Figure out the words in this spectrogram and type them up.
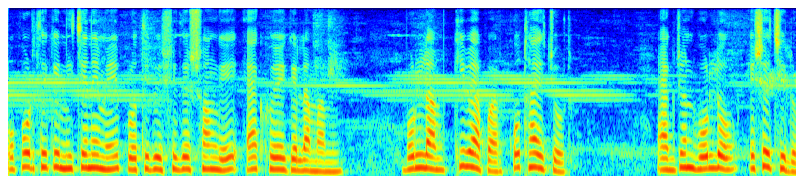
ওপর থেকে নিচে নেমে প্রতিবেশীদের সঙ্গে এক হয়ে গেলাম আমি। বললাম, কি ব্যাপার? কোথায় চোর? একজন বলল, এসেছিল।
